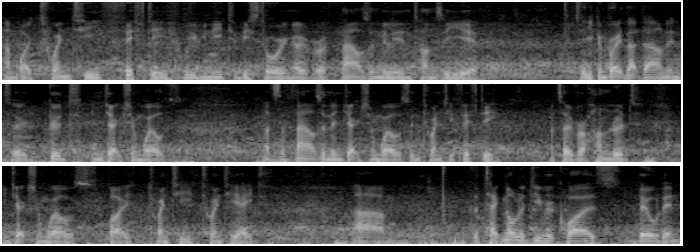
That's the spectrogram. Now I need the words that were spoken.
and by 2050 we need to be storing over a thousand million tonnes a year. So you can break that down into good injection wells. That's a thousand injection wells in 2050. That's over 100 injection wells by 2028. Um, the technology requires building,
